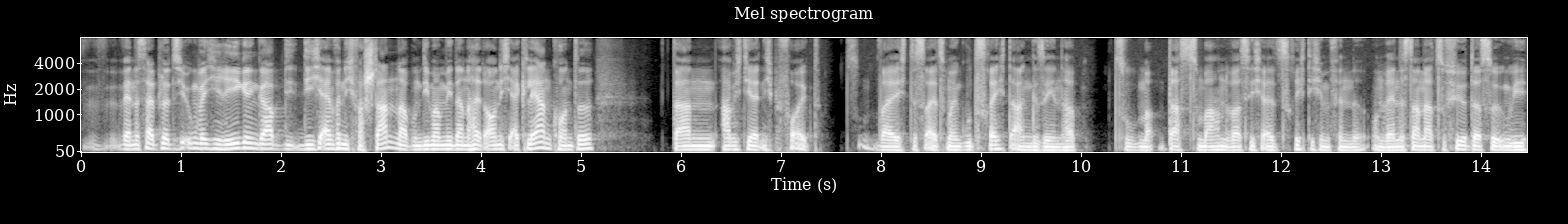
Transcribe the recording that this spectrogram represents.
wenn es halt plötzlich irgendwelche Regeln gab, die, die ich einfach nicht verstanden habe und die man mir dann halt auch nicht erklären konnte, dann habe ich die halt nicht befolgt, weil ich das als mein gutes Recht angesehen habe, zu, das zu machen, was ich als richtig empfinde. Und wenn es dann dazu führt, dass du irgendwie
